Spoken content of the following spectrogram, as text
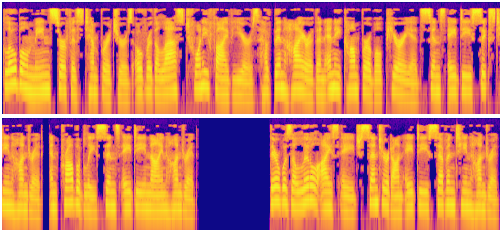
Global mean surface temperatures over the last 25 years have been higher than any comparable period since AD 1600, and probably since AD 900. There was a little ice age centered on AD 1700.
